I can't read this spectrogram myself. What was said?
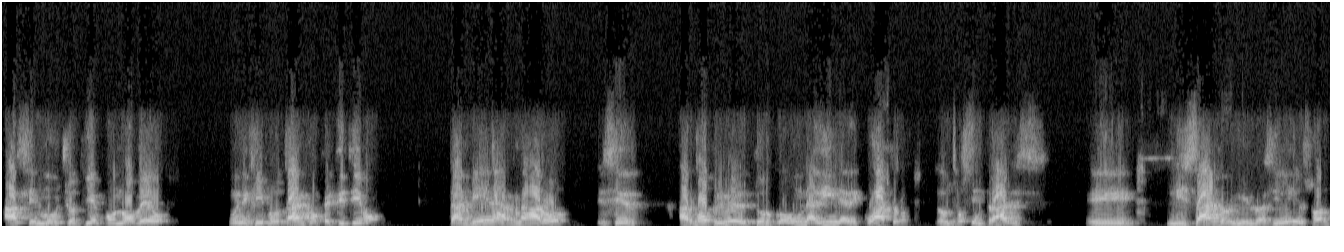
hace mucho tiempo no veo un equipo tan competitivo, tan bien armado, es decir, armó primero el turco una línea de cuatro, los dos centrales, eh, Lisandro y el brasileño son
